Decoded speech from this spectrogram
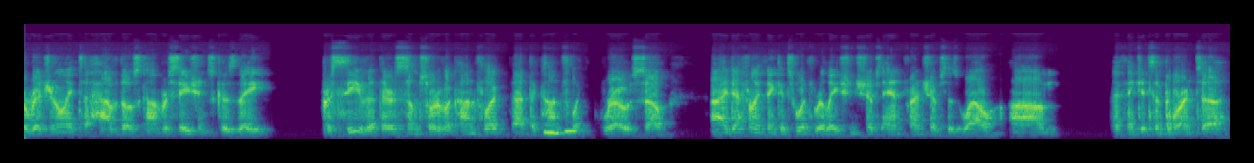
originally to have those conversations because they perceive that there's some sort of a conflict that the mm-hmm. conflict mm-hmm. grows. So I definitely think it's with relationships and friendships as well. Um, I think it's important to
